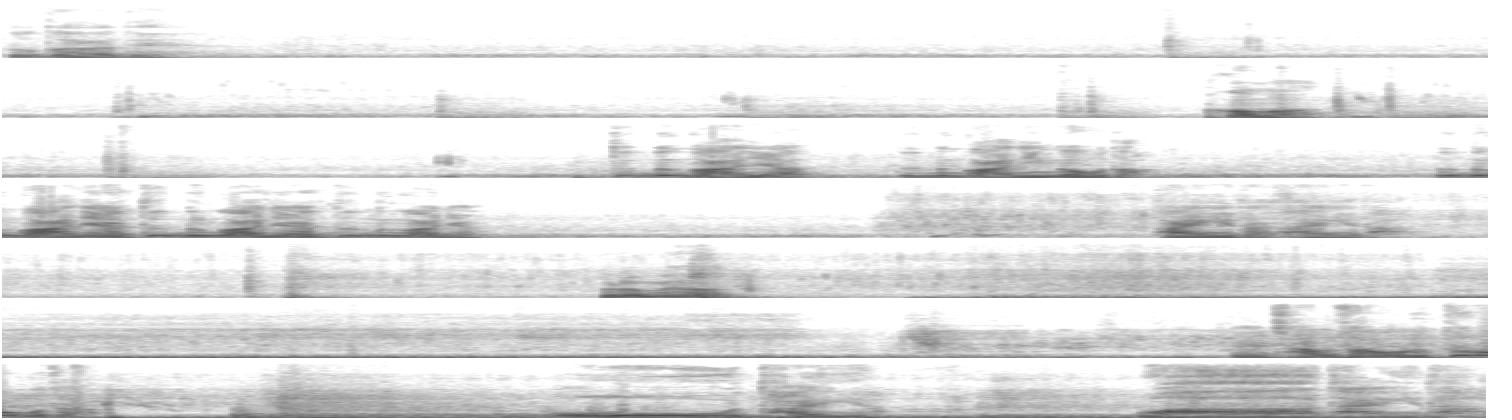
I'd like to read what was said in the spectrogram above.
뜯어야 돼. 잠깐만. 뜯는 거 아니야? 뜯는 거 아닌가 보다. 뜯는 거 아니야, 뜯는 거 아니야, 뜯는 거 아니야. 다행이다, 다행이다. 그러면 그냥 잠수함으로 뚫어보자. 오, 다행이야. 와, 다행이다.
